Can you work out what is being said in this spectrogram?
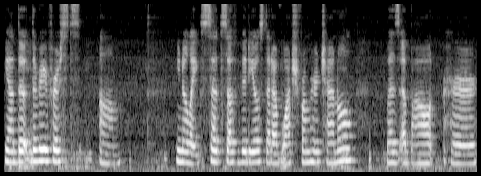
Yeah, the, the very first, um, you know, like sets of videos that I've watched from her channel was about her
